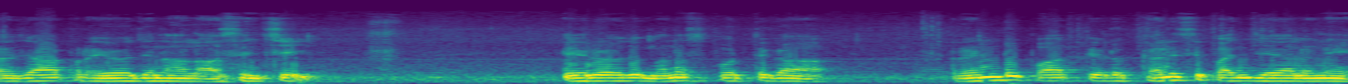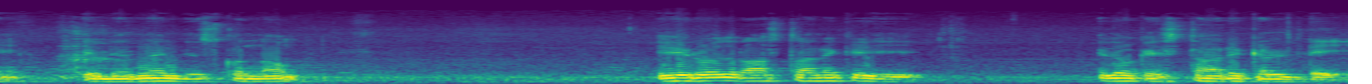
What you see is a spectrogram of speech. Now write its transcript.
ప్రజా ప్రయోజనాలు ఆశించి ఈరోజు మనస్ఫూర్తిగా రెండు పార్టీలు కలిసి పనిచేయాలని ఈ నిర్ణయం తీసుకున్నాం. ఈరోజు రాష్ట్రానికి ఇది ఒక హిస్టారికల్ డే.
